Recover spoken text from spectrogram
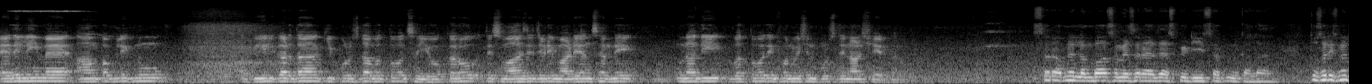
ਇਹਦੇ ਲਈ ਮੈਂ ਆਮ ਪਬਲਿਕ ਨੂੰ ਅਪੀਲ ਕਰਦਾ ਕਿ ਪੁਲਿਸ ਦਾ ਵੱਧ ਤੋਂ ਵੱਧ ਸਹਿਯੋਗ ਕਰੋ ਤੇ ਸਮਾਜ ਦੇ ਜਿਹੜੇ ਮਾੜੇ ਅਨਸਰ ਨੇ, ਉਹਨਾਂ ਦੀ ਵੱਧ ਤੋਂ ਵੱਧ ਇਨਫੋਰਮੇਸ਼ਨ ਪੁਲਿਸ ਦੇ ਨਾਲ ਸ਼ੇਅਰ ਕਰੋ। सर आपने लंबा समय sir as S P D sir निकाला है तो सर इसमें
